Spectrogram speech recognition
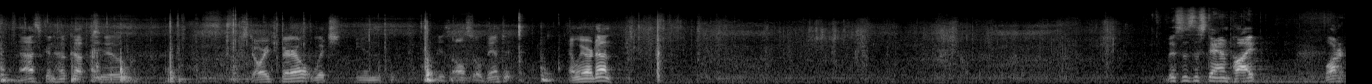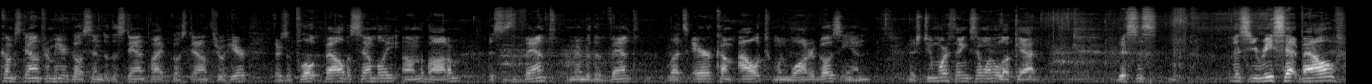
And that's going to hook up to storage barrel, which is also vented. And we are done. This is the standpipe. Water comes down from here, goes into the standpipe, goes down through here. There's a float valve assembly on the bottom. This is the vent. Remember the vent lets air come out when water goes in. There's two more things I want to look at. This is this is your reset valve,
